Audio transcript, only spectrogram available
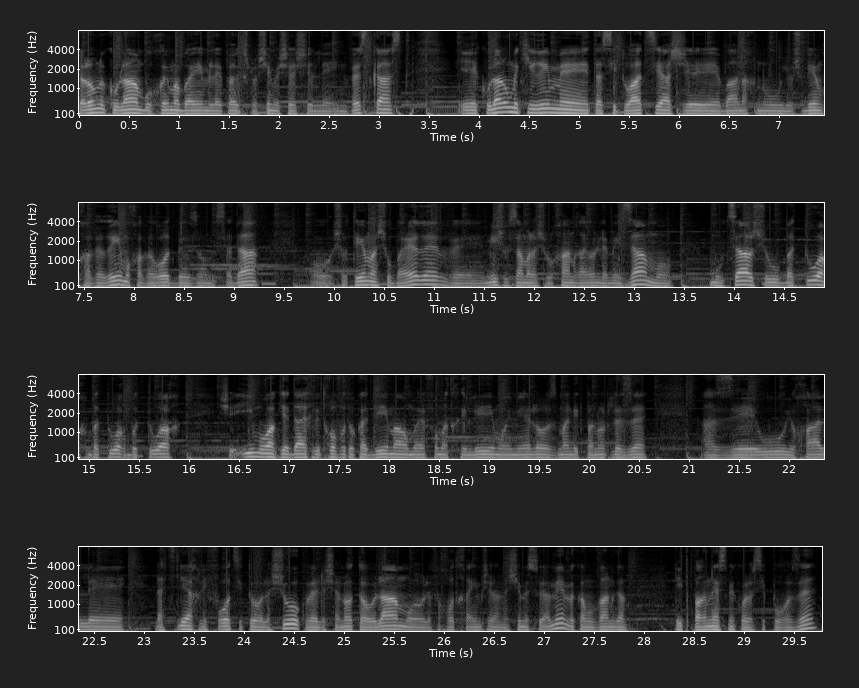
שלום לכולם, ברוכים הבאים לפרק 36 של אינוויסטקאסט. כולנו מכירים אה, את הסיטואציה שבה אנחנו יושבים חברים או חברות באיזו מסעדה, או שותים משהו בערב, ומישהו שם על השולחן רעיון למיזם, או מוצר שהוא בטוח, בטוח, בטוח, שאם הוא רק ידע איך לדחוף אותו קדימה, או מאיפה מתחילים, או אם יהיה לו זמן להתפנות לזה, אז uh, הוא יוכל להצליח לפרוץ איתו לשוק ולשנות את העולם, או לפחות חיים של אנשים מסוימים, וכמובן גם להתפרנס מכל הסיפור הזה.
